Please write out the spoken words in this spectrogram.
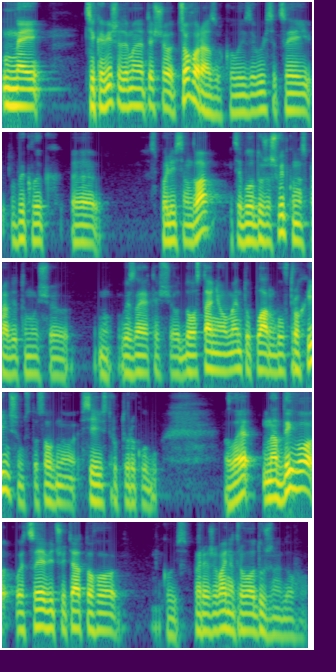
найцікавіше для мене те, що цього разу, коли з'явився цей виклик е, з Поліссям 2, і це було дуже швидко насправді, тому що ну, ви знаєте, що до останнього моменту план був трохи іншим стосовно всієї структури клубу. Але на диво, оце відчуття того якогось переживання тривало дуже недовго.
